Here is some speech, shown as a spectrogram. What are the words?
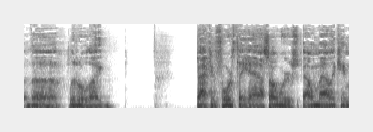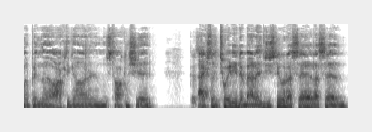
the little like back and forth they had. I saw where O'Malley came up in the octagon and was talking shit. I actually tweeted about it. Did you see what I said? I said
